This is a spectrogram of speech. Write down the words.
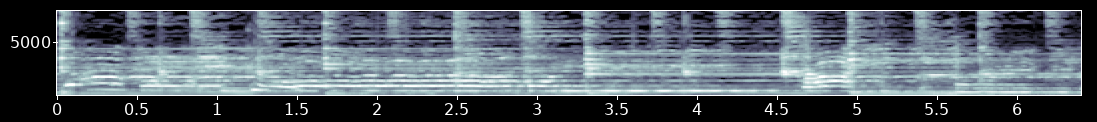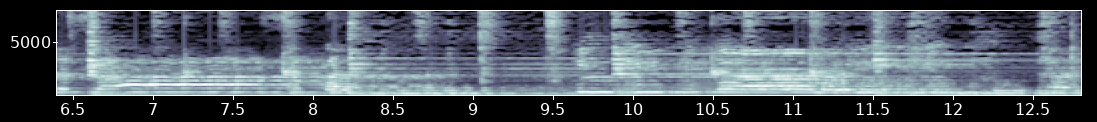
Babalik ka muli Kahit ako'y nasasaktan Hindi kita malilimutan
